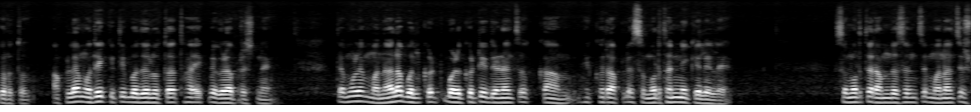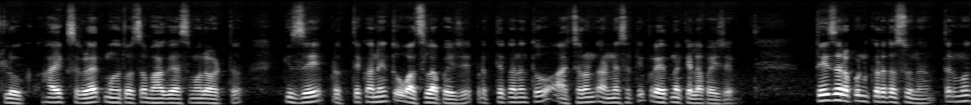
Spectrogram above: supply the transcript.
करतो. आपल्यामध्ये किती बदल होतात हा एक वेगळा प्रश्न आहे. त्यामुळे मनाला बलकट बळकटी देण्याचं काम हे खरं आपल्या समर्थांनी केलेलं आहे. समर्थ रामदासांचे मनाचे श्लोक हा एक सगळ्यात महत्त्वाचा भाग आहे असं मला वाटतं की जे प्रत्येकाने तो वाचला पाहिजे प्रत्येकाने तो आचरणात आणण्यासाठी प्रयत्न केला पाहिजे. ते जर आपण करत असू ना तर मग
